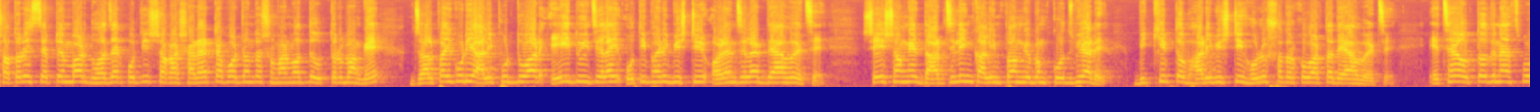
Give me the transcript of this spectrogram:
সতেরোই সেপ্টেম্বর দু হাজার পঁচিশ সকাল সাড়ে আটটা পর্যন্ত সময়ের মধ্যে উত্তরবঙ্গে জলপাইগুড়ি, আলিপুরদুয়ার এই দুই জেলায় অতি ভারী বৃষ্টির অরেঞ্জ অ্যালার্ট দেওয়া হয়েছে। সেই সঙ্গে দার্জিলিং, কালিম্পং এবং কোচবিহারে বিক্ষিপ্ত ভারী বৃষ্টি, হলুদ সতর্কবার্তা দেওয়া হয়েছে। এছাড়া উত্তর দিনাজপুর,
